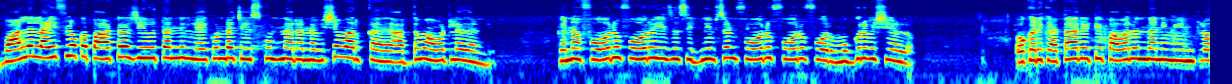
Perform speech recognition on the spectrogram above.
వాళ్ళ లైఫ్లో ఒక పార్ట్నర్ జీవితాన్ని లేకుండా చేసుకుంటున్నారన్న విషయం వారికి అర్థం అవ్వట్లేదండి. ఓకేనా four four is a significant four four four ముగ్గురు విషయంలో. ఒకరికి అథారిటీ పవర్ ఉందని మీ ఇంట్లో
